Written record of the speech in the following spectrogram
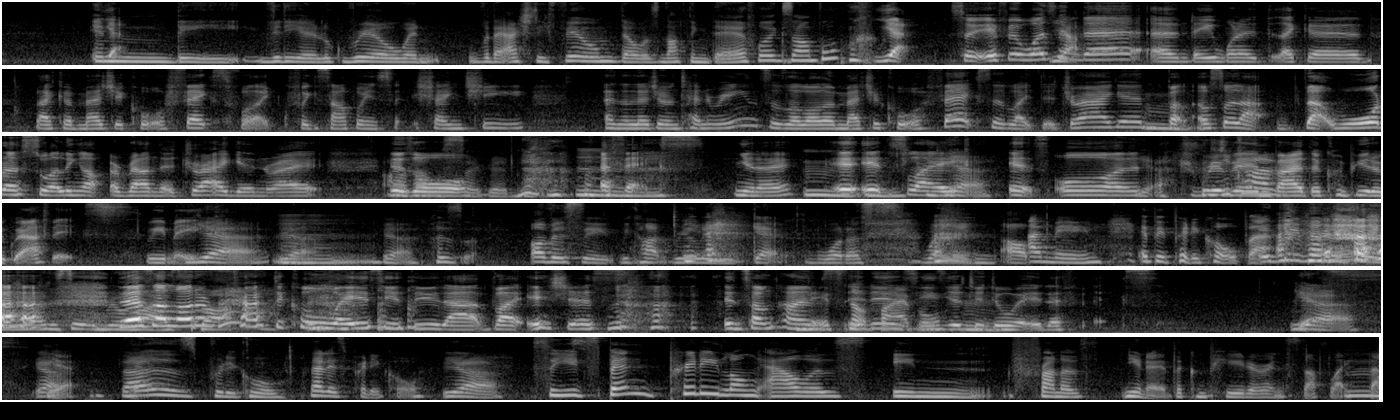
in Yeah. the video look real when when they actually filmed there was nothing there, for example. yeah so if it wasn't Yeah. there and they wanted like a like a magical effects for like for example in shang chi and the legend of ten rings there's a lot of magical effects and like the dragon but mm. also that that water swelling up around the dragon right Oh, is that all so good. Mm. effects you know Mm, it, it's like yeah. it's all Yeah. 'Cause you driven by the computer graphics we make Yeah, yeah, Mm. yeah. Because obviously we can't really get water swelling up. I mean, it'd be pretty cool, but It'd be really cool yeah, to see it in real there's a life, lot of practical ways to do that but it's just and sometimes It's not it is viable. easier to Mm. do it in effects Yeah, yeah, yeah, That is pretty cool. that is pretty cool. Yeah. So you'd spend pretty long hours in front of you know the computer and stuff like Mm.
